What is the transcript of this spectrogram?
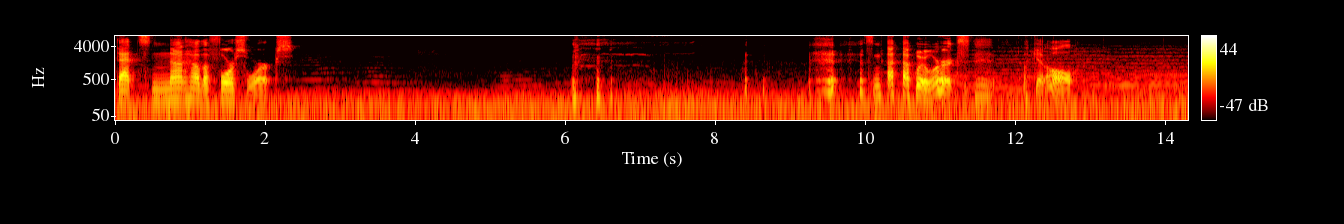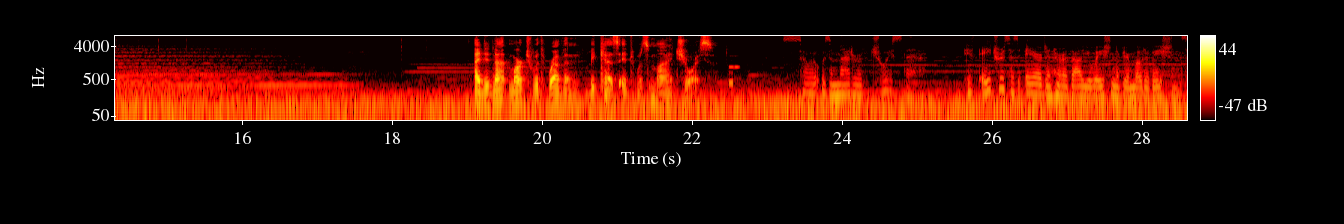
That's not how the Force works. it's not how it works. Like at all. I did not march with Revan because it was my choice. So it was a matter of choice then. If Atris has erred in her evaluation of your motivations,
